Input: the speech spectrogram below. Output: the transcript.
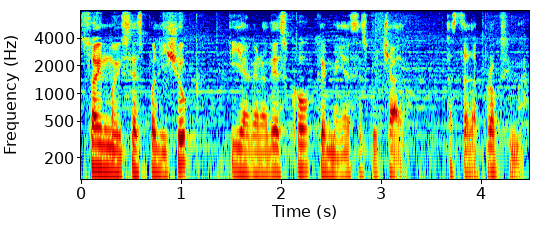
Soy Moisés Polishuk y agradezco que me hayas escuchado. Hasta la próxima.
